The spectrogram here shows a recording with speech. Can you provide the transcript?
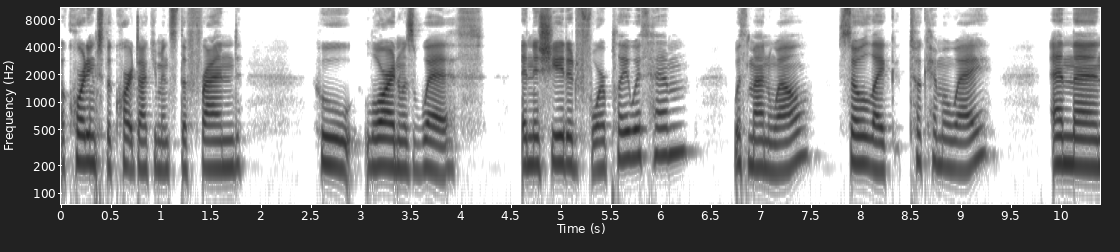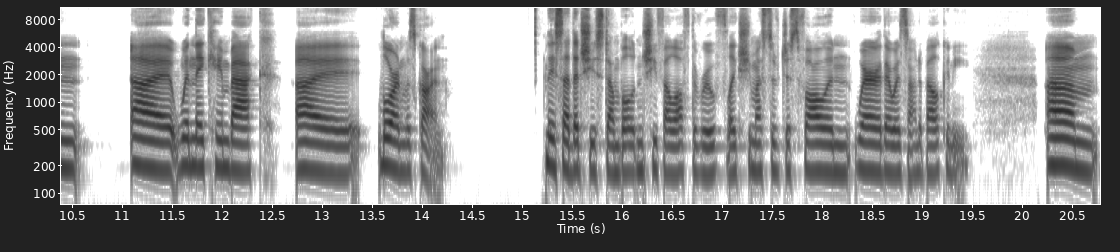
according to the court documents, the friend who Lauren was with initiated foreplay with him, with Manuel. So, like, took him away. And then uh, when they came back, uh, Lauren was gone. They said that she stumbled and she fell off the roof. Like, she must have just fallen where there was not a balcony. Um,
